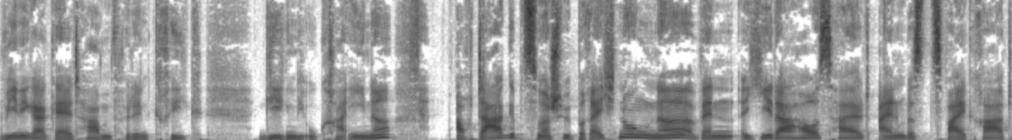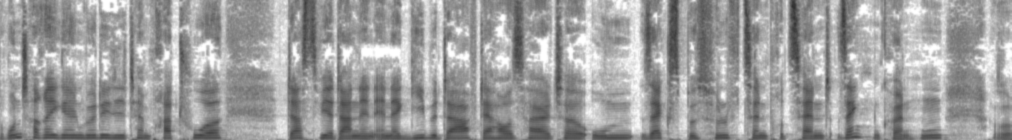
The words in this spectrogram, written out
weniger Geld haben für den Krieg gegen die Ukraine. Auch da gibt es zum Beispiel Berechnungen, ne, wenn jeder Haushalt ein bis zwei Grad runterregeln würde, die Temperatur, dass wir dann den Energiebedarf der Haushalte um sechs bis 15 Prozent senken könnten. Also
